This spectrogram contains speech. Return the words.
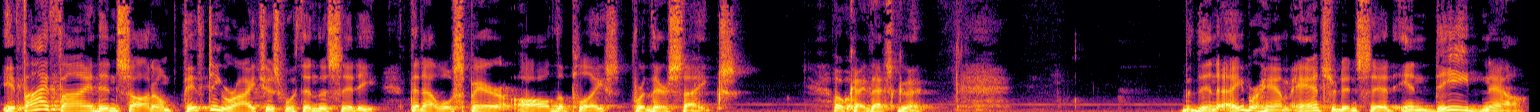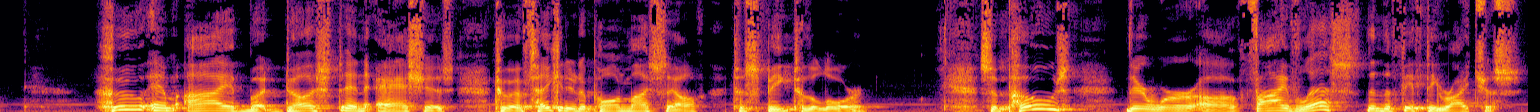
If I find in Sodom fifty righteous within the city, then I will spare all the place for their sakes. Okay, that's good. But then Abraham answered and said, Indeed now, who am I but dust and ashes to have taken it upon myself to speak to the Lord? Suppose there were uh, five less than the fifty righteous.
